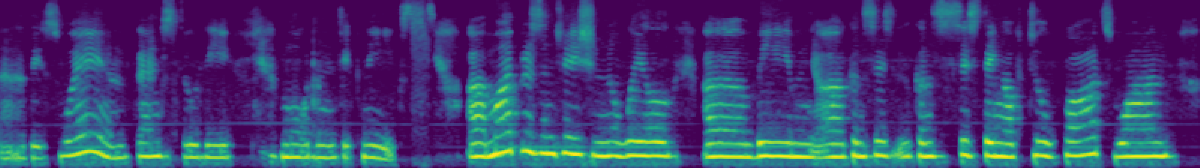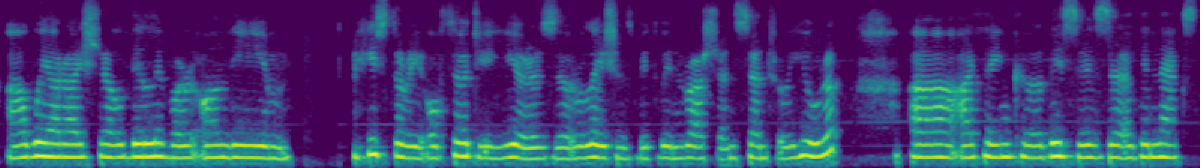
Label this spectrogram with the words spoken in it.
uh, this way and thanks to the modern techniques. Uh, my presentation will uh, be uh, consist consisting of two parts. One uh, where I shall deliver on the um, history of 30 years uh, relations between Russia and Central Europe. Uh, I think this is the next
